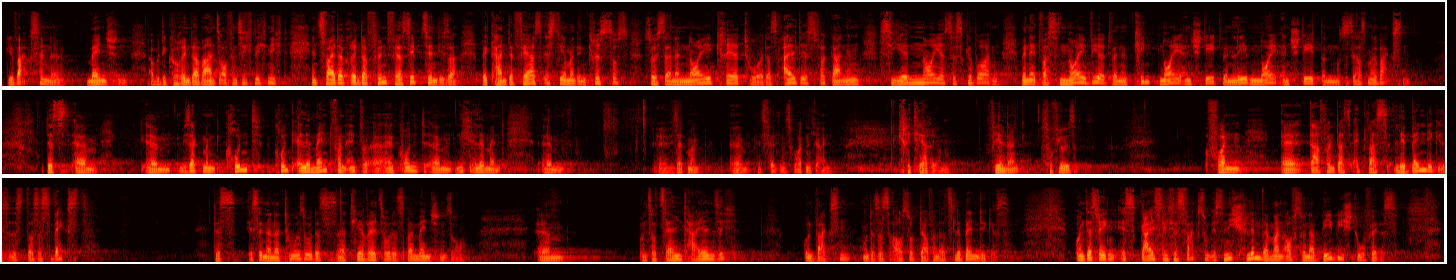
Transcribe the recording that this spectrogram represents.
gewachsene Menschen. Aber die Korinther waren es offensichtlich nicht. In 2. Korinther 5, Vers 17, dieser bekannte Vers, ist jemand in Christus, so ist er eine neue Kreatur. Das Alte ist vergangen, siehe, Neues ist geworden. Wenn etwas neu wird, wenn ein Kind neu entsteht, wenn Leben neu entsteht, dann muss es erstmal wachsen. Das ähm, ähm, wie sagt man, Grund, Grundelement von, äh, Grund, ähm, nicht Element, ähm, äh, wie sagt man, äh, jetzt fällt mir das Wort nicht ein, Kriterium. Vielen Dank, Soufflöse. Von, äh, davon, dass etwas lebendig ist, ist, dass es wächst. Das ist in der Natur so, das ist in der Tierwelt so, das ist bei Menschen so. Ähm, unsere Zellen teilen sich und wachsen und das ist Ausdruck davon, dass es lebendig ist. Und deswegen ist geistliches Wachstum ist nicht schlimm, wenn man auf so einer Babystufe ist,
